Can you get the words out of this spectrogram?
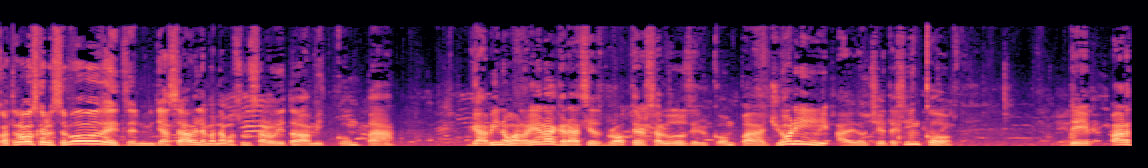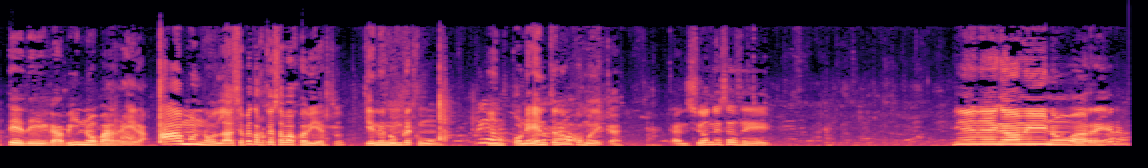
Continuamos con el saludo, ya saben, le mandamos un saludito a mi compa Gavino Barrera, gracias brother, saludos del compa Johnny al 85 de parte de Gavino Barrera. Vámonos, la cepeta lo que es abajo abierto, tiene un nombre como imponente, ¿no? Como de canción esas de Viene Gavino Barrera.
